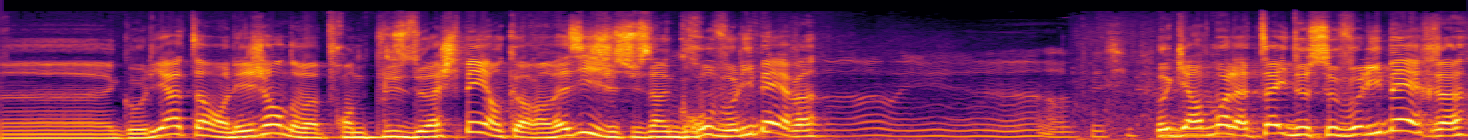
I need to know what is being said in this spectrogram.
Euh, Goliath, hein, en légende, on va prendre plus de HP encore. hein. Vas-y, je suis un gros volibère. hein. Regarde-moi la taille de ce volibère.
